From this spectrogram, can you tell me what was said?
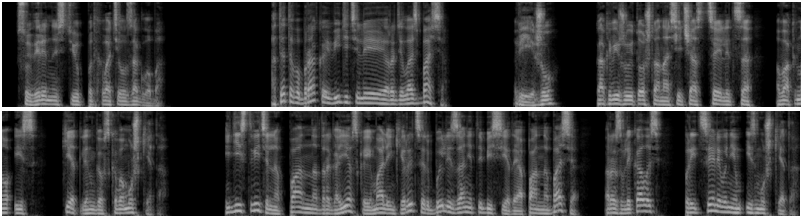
— с уверенностью подхватил Заглоба. От этого брака, видите ли, родилась Бася. Вижу. Как вижу и то, что она сейчас целится в окно из кетлинговского мушкета. И действительно, панна Драгоевская и маленький рыцарь были заняты беседой, а панна Бася развлекалась прицеливанием из мушкета.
